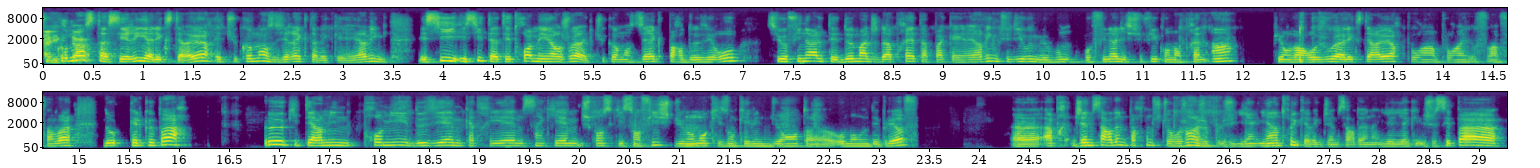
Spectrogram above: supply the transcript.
Tu commences ta série à l'extérieur et tu commences direct avec Irving. Et si, et si tu as tes trois meilleurs joueurs et que tu commences direct par 2-0, si au final, tes deux matchs d'après, tu n'as pas Kyrie Irving, tu dis oui, mais bon, au final, il suffit qu'on en prenne un, puis on va rejouer à l'extérieur pour un, pour un. Enfin voilà. Donc, quelque part, eux qui terminent premier, deuxième, quatrième, cinquième, je pense qu'ils s'en fichent du mm. moment qu'ils ont Kevin Durant euh, au moment des playoffs. Euh, après, James Harden, par contre, je te rejoins. Il y, a un truc avec James Harden. je ne sais pas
